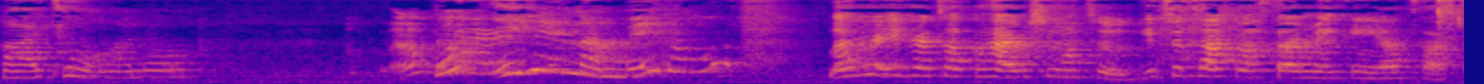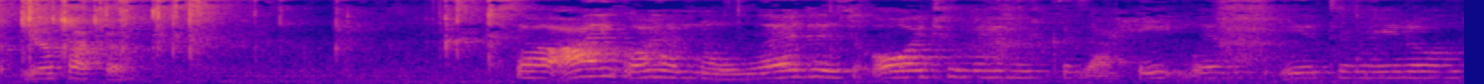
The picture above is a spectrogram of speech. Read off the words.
Hi, Tawana. Don't eat it in the middle. Let her eat her taco however she wants to. Get your taco and start making your taco. Your taco. So I ain't gonna have no lettuce or tomatoes because I hate lettuce and tomatoes.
